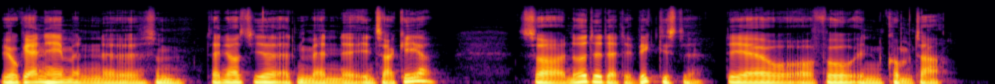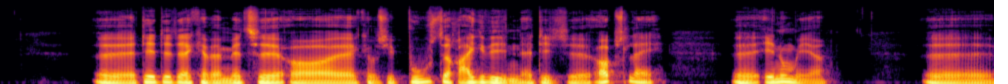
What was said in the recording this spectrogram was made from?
vil jo gerne have, at man, øh, som Daniel også siger, at man øh, interagerer. Så noget af det, der er det vigtigste, det er jo at få en kommentar. Øh, det er det, der kan være med til at øh, kan man sige, booste rækkevidden af dit øh, opslag øh, endnu mere. Øh,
